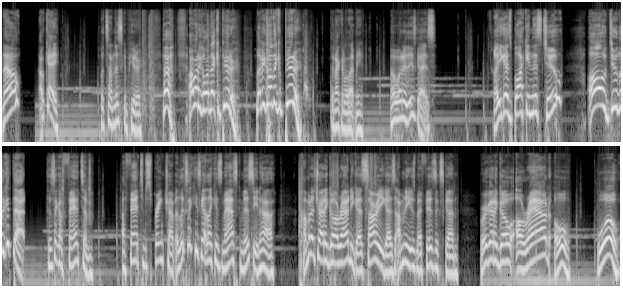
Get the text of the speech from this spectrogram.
No? Okay. What's on this computer? Huh, I want to go on that computer. Let me go on the computer. They're not going to let me. Oh, what are these guys? Are you guys blocking this too? Oh, dude, look at that. There's like a phantom. A phantom Springtrap. It looks like he's got like his mask missing, huh? I'm gonna try to go around you guys. Sorry, you guys. I'm gonna use my physics gun. We're gonna go around. Oh. Whoa.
